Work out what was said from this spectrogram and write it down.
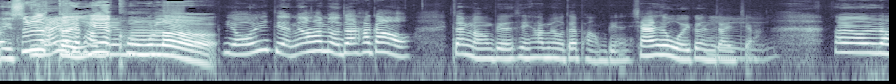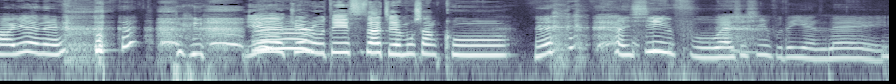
你是不是哽咽哭了？有一点没有，他没有在，他刚好在忙别的事情，他没有在旁边。现在是我一个人在家。哎呦，讨厌呢！耶，娟如第一次在节目上哭。很幸福哎，是幸福的眼泪。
